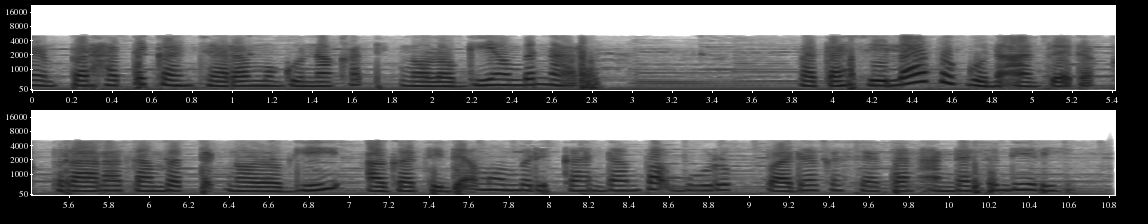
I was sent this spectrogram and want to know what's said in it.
dan perhatikan cara menggunakan teknologi yang benar. Batasilah penggunaan peralatan berteknologi agar tidak memberikan dampak buruk pada kesehatan Anda sendiri.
